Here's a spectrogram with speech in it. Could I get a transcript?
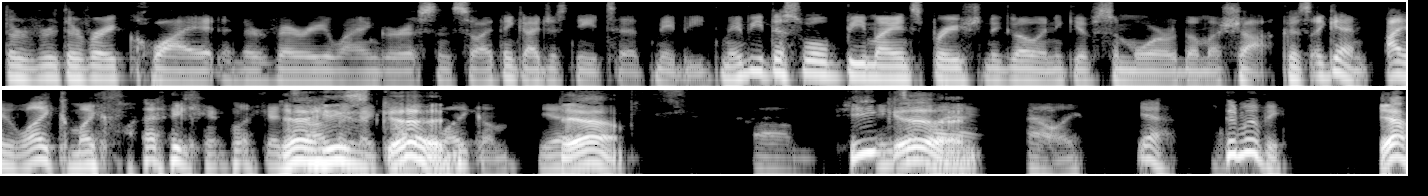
They're they're very quiet and they're very languorous, and so I think I just need to maybe maybe this will be my inspiration to go in and give some more of them a shot. Because again, I like Mike Flanagan. Like Yeah, he's like I good. Like him. Yeah, Yeah. Um, he good. alley. Yeah, good movie. Yeah.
